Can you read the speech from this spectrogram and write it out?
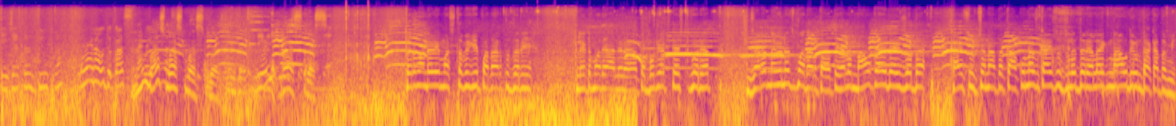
त्याच्यातच देऊ का नाही राहू दे बस नाही बस बस बस बस बस बस तर मंडळी मस्तपैकी पदार्थ तरी प्लेटमध्ये आलेला आहे आता बघूयात टेस्ट करूयात जरा नवीनच पदार्थ आहे. तर ह्याला नाव काय द्यायचं आता? काय सूचना? आता काकूनच काय सुचलं तर ह्याला एक नाव देऊन टाका तुम्ही.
